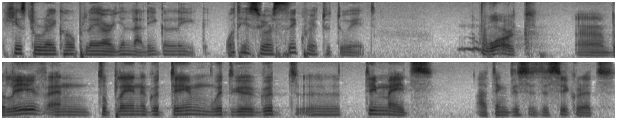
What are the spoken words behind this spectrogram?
historical player in La Liga League. What is your secret to do it? work, uh, believe, and to play in a good team with good uh, teammates. I think this is the secret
